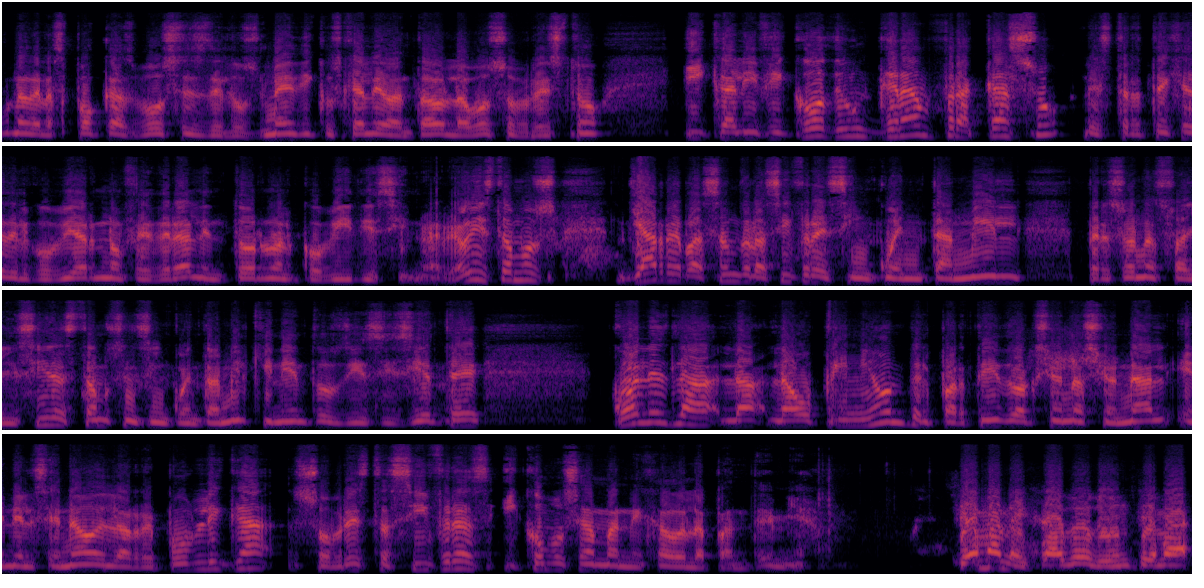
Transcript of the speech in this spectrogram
una de las pocas voces de los médicos que ha levantado la voz sobre esto y calificó de un gran fracaso la estrategia del gobierno federal en torno al COVID-19. Hoy estamos ya rebasando la cifra de 50 mil personas fallecidas, estamos en 50 mil 517 ¿Cuál es la, la, opinión del Partido Acción Nacional en el Senado de la República sobre estas cifras y cómo se ha manejado la pandemia? Se ha manejado de un tema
